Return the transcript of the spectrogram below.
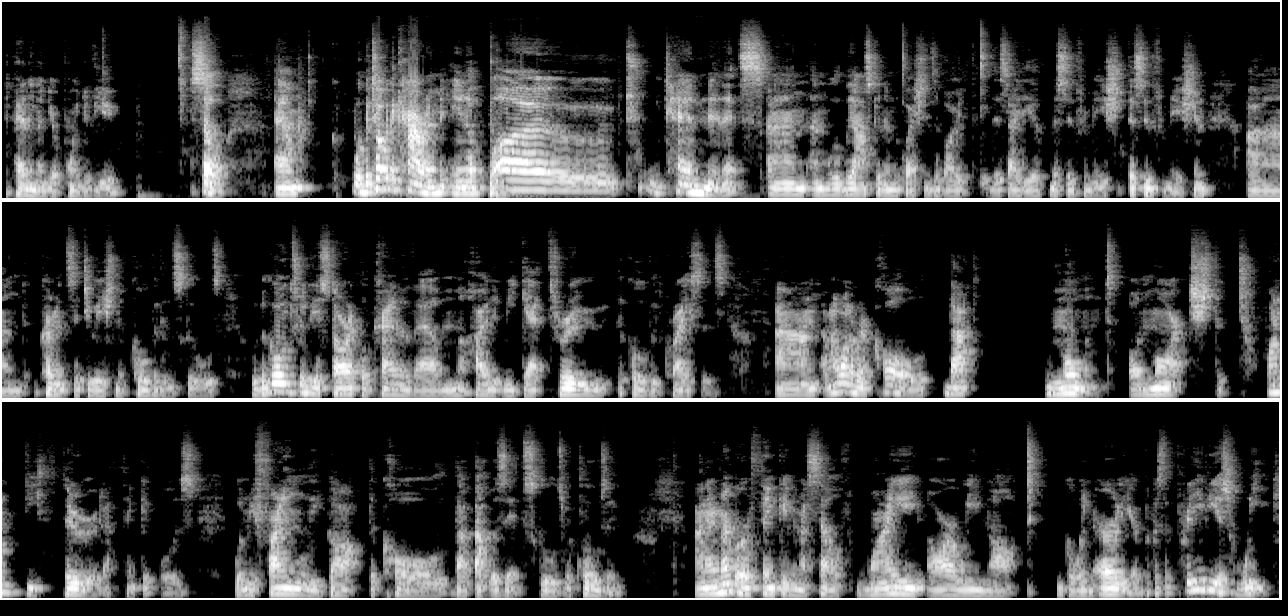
depending on your point of view. So, um, we'll be talking to Karam in about ten minutes, and and we'll be asking him questions about this idea of misinformation, disinformation, and current situation of COVID in schools. We'll be going through the historical kind of um, how did we get through the COVID crisis. And, and I want to recall that moment on March the 23rd, I think it was, when we finally got the call that that was it, schools were closing. And I remember thinking to myself, why are we not going earlier? Because the previous week,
